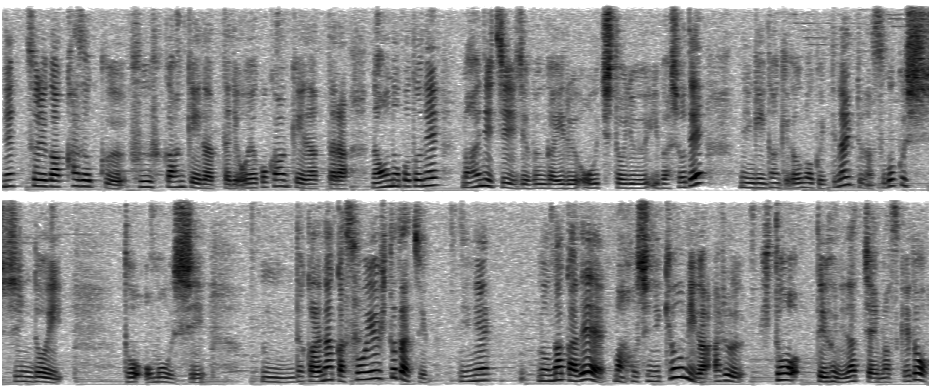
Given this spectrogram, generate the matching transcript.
ね、それが家族夫婦関係だったり親子関係だったらなおのことね毎日自分がいるお家という居場所で人間関係がうまくいってないっていうのはすごくしんどいと思うし、うん、だからなんかそういう人たちにねの中で、まあ、星に興味がある人っていう風になっちゃいますけど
